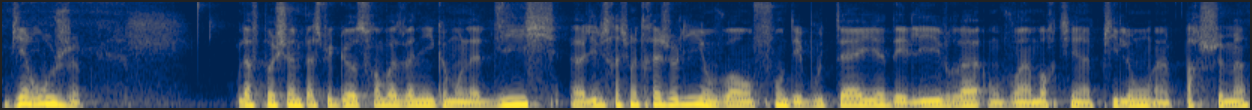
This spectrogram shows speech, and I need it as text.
bien rouge. Love Potion, Patrick Ghost, framboise vanille, comme on l'a dit. Euh, L'illustration est très jolie. On voit en fond des bouteilles, des livres. On voit un mortier, un pilon, un parchemin.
